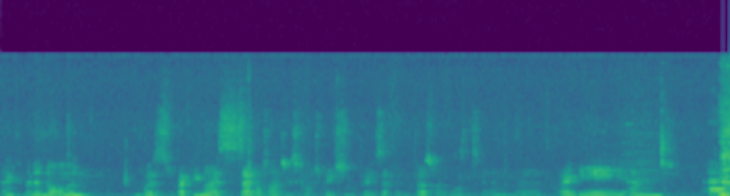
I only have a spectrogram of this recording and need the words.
And Camilla Norman was recognised several times for his contribution for his effort in the First World, War, wasn't he? And uh, OBE and Uh,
